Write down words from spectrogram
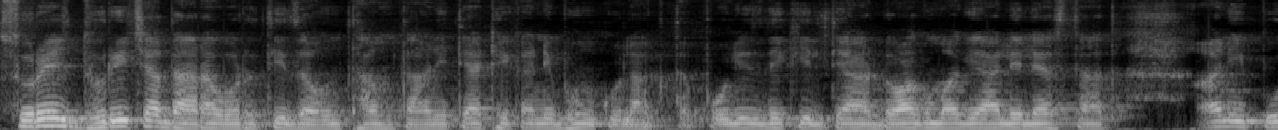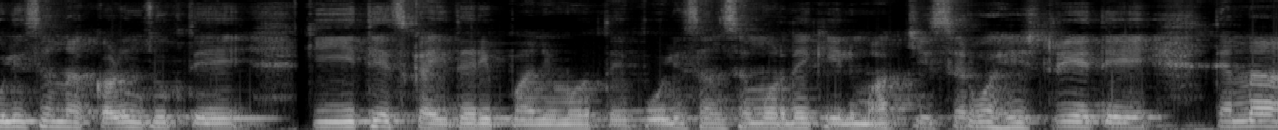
सुरेश धुरीच्या दारावरती जाऊन थांबतं आणि त्या ठिकाणी भुंकू लागतं. पोलीस देखील त्या डॉग मागे आलेले असतात आणि पोलिसांना कळून चुकते की इथेच काहीतरी पाणी मुरते पोलिसांसमोर देखील मागची सर्व हिस्ट्री येते. त्यांना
